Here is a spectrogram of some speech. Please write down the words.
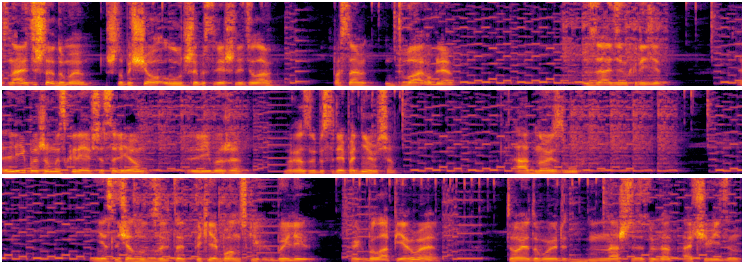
Знаете, что я думаю? Чтобы еще лучше и быстрее шли дела, поставим 2 рубля за один кредит. Либо же мы, скорее всего, сольем, либо же в разы быстрее поднимемся. Одно из двух. Если сейчас будут залетать такие бонуски, как были, как была первая, то, я думаю, наш результат очевиден.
